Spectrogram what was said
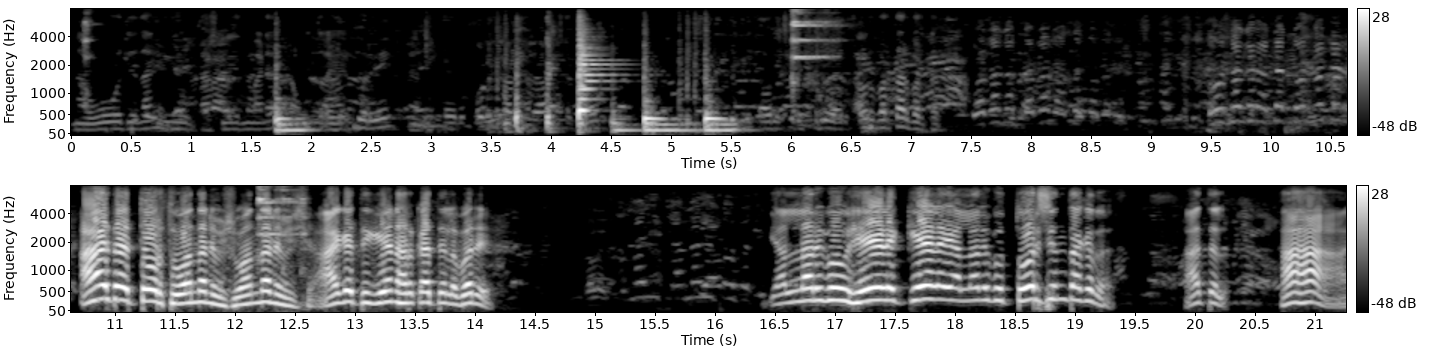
ನಾವು ಓದಿದಂಗೆ ನೀವು ಪ್ರಶ್ನೆ ಇದ್. ಅವ್ರು ಬರ್ತಾರ ಬರ್ತಾರ. ಆಯ್ತಾಯ್ತು ತೋರ್ಸು ಒಂದ ನಿಮಿಷ ಒಂದ ನಿಮಿಷ. ಆಗೈತಿ ಈಗ ಏನು ಹರ್ಕತ್ತಿಲ್ಲ ಬರ್ರಿ. ಎಲ್ಲರಿಗೂ ಹೇಳಿ ಕೇಳಿ ಎಲ್ಲರಿಗೂ હા ચાલો हाँ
